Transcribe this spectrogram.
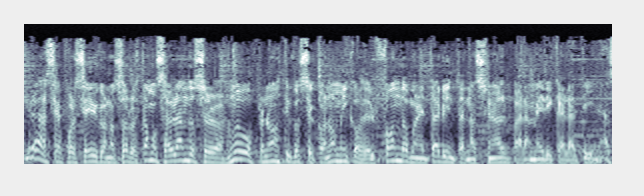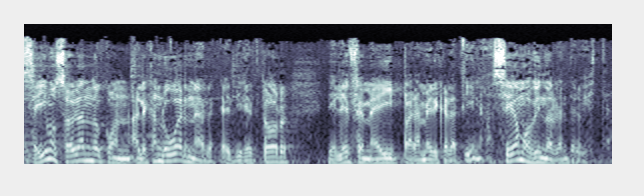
Gracias por seguir con nosotros. Estamos hablando sobre los nuevos pronósticos económicos del Fondo Monetario Internacional para América Latina. Seguimos hablando con Alejandro Werner, el director del FMI para América Latina. Sigamos viendo la entrevista.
